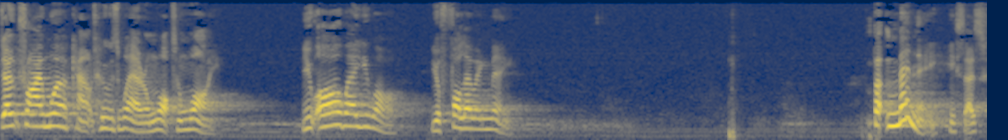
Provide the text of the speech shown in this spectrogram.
Don't try and work out who's where and what and why. You are where you are. You're following me. But many, he says,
